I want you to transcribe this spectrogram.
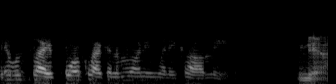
It was like four o'clock in the morning when they called me. Yeah.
